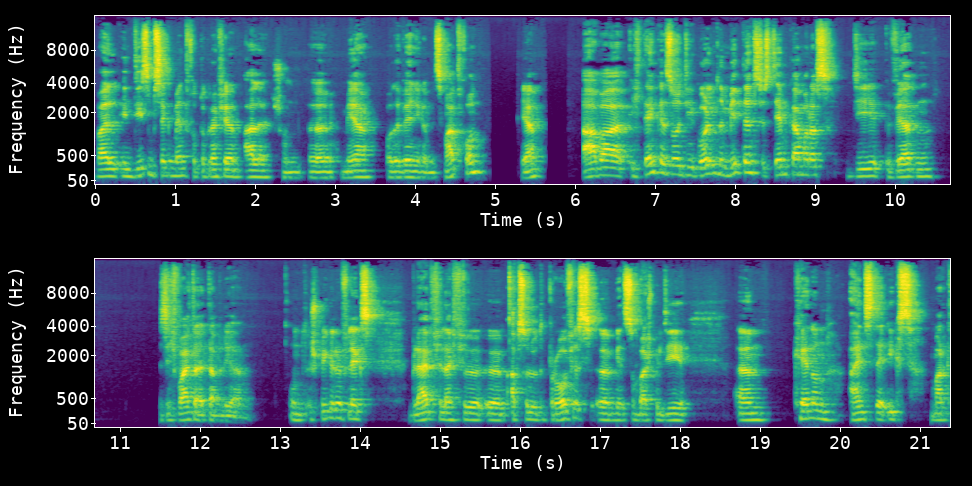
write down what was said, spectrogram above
weil in diesem Segment fotografieren alle schon äh, mehr oder weniger mit Smartphone. Ja, aber ich denke, so die goldene Mitte, Systemkameras, die werden sich weiter etablieren. Und Spiegelreflex bleibt vielleicht für äh, absolute Profis, äh, jetzt zum Beispiel die ähm, Canon 1DX Mark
